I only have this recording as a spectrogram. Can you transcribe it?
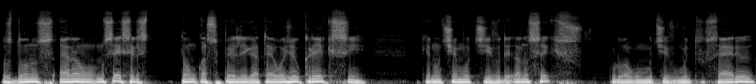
os donos eram, não sei se eles estão com a Superliga até hoje, eu creio que sim, porque não tinha motivo, de, a não ser que por algum motivo muito sério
